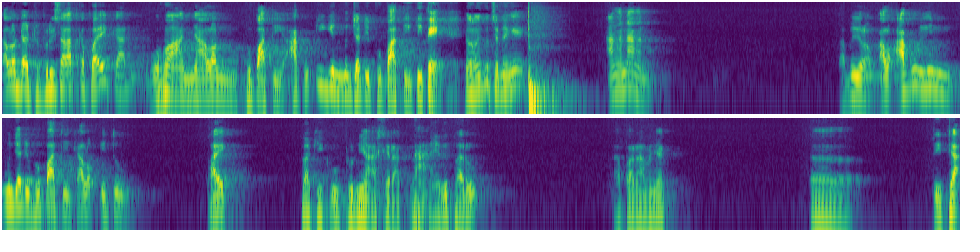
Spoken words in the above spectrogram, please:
Kalau tidak diberi syarat kebaikan, wah nyalon bupati, aku ingin menjadi bupati, titik. Nah, itu jenenge angan-angan. Tapi kalau aku ingin menjadi bupati, kalau itu baik bagiku dunia akhirat. Nah ini baru apa namanya eh, tidak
